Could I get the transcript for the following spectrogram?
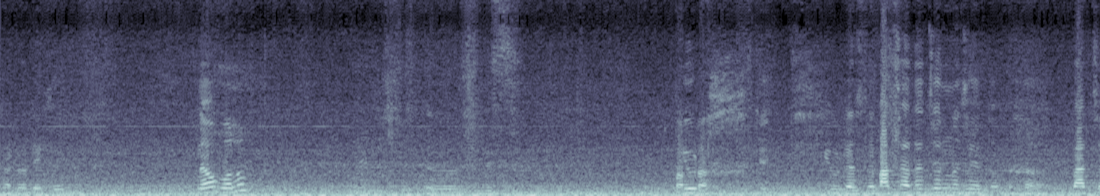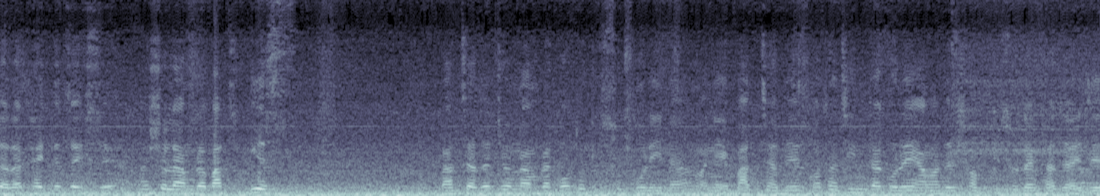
খাটো দেখি। নাও বলো। কিউট আছে। বাচ্চাদের জন্য যেহেতু। বাচ্চারা খাইতে চাইছে। আসলে আমরা বাচ্চা ইয়েস বাচ্চাদের জন্য আমরা কত কিছু করি না? মানে বাচ্চাদের কথা চিন্তা করে আমাদের সব কিছু দেখা যায় যে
